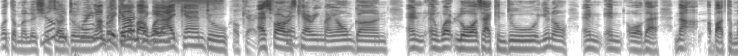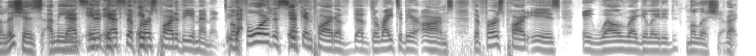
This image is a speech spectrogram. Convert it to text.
what the militias You'll are doing. I'm thinking guns about what I can do Okay. as far as carrying my own gun and and what laws I can do. You know, and and all that. Not about the militias. I mean, That's if- the, if- that's the if- first part of the amendment. Before the second part of the, of the right to bear arms, the first part is a well-regulated militia. Right.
